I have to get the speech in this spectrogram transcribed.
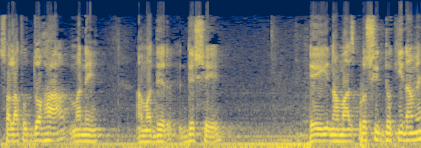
সলাতুদ্দোহা মানে আমাদের দেশে এই নামাজ প্রসিদ্ধ কি নামে?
